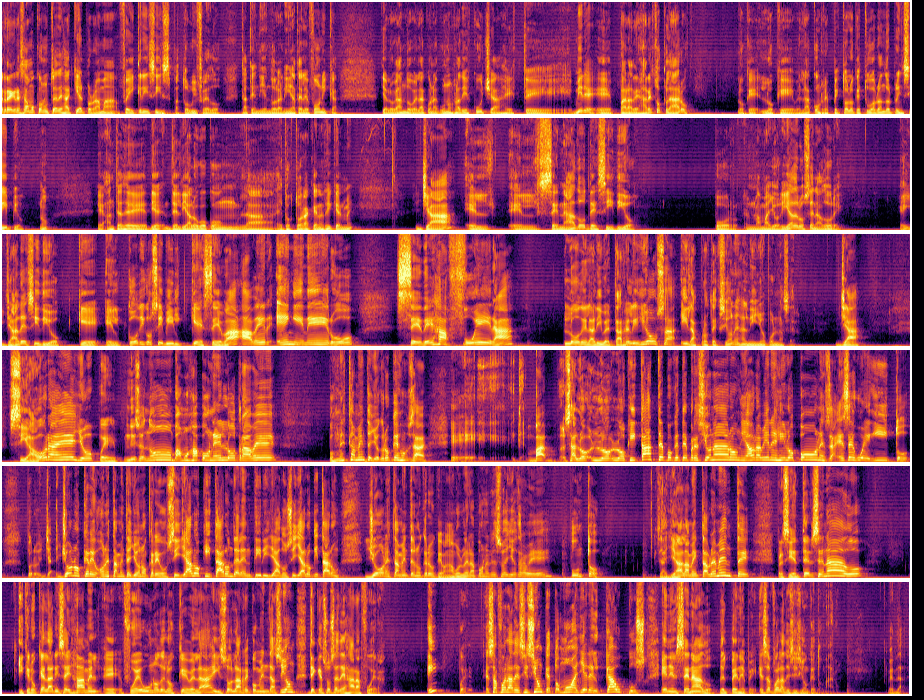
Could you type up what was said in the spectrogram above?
Regresamos con ustedes aquí al programa Fe Crisis. Pastor Wilfredo está atendiendo la línea telefónica, dialogando ¿verdad? con algunos radioescuchas. Este, mire, eh, para dejar esto claro, lo que, lo que, ¿verdad? Con respecto a lo que estuvo hablando al principio, ¿no? Eh, antes del diálogo con la eh, doctora Kenneth Riquelme, ya el, el Senado decidió, por la mayoría de los senadores, ya decidió que el Código Civil que se va a ver en enero se deja fuera lo de la libertad religiosa y las protecciones al niño por nacer. Ya. Si ahora ellos, pues, dicen, no, vamos a ponerlo otra vez. Pues honestamente, yo creo que es, o sea, eh, o sea, lo, lo, quitaste porque te presionaron y ahora vienes y lo pones. O sea, ese jueguito. Pero yo no creo, honestamente, yo no creo. Si ya lo quitaron del entirillado, si ya lo quitaron, yo honestamente no creo que van a volver a poner eso allí otra vez. Punto. O sea, ya lamentablemente, presidente del Senado. Y creo que Larry Seidhammer eh, fue uno de los que ¿verdad? hizo la recomendación de que eso se dejara fuera. Y pues esa fue la decisión que tomó ayer el caucus en el Senado del PNP. Esa fue la decisión que tomaron. ¿Verdad?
